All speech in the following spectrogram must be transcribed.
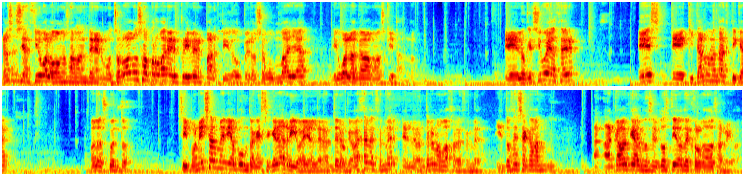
No sé si a Zuba lo vamos a mantener mucho. Lo vamos a probar el primer partido, pero según vaya, igual lo acabamos quitando. Eh, lo que sí voy a hacer es eh, quitar una táctica. Vale, os cuento. Si ponéis al media punta que se queda arriba y al delantero que baja a defender, el delantero no baja a defender. Y entonces acaban, acaban quedándose dos tíos descolgados arriba.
